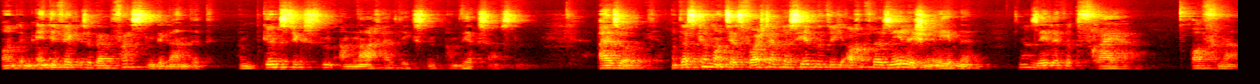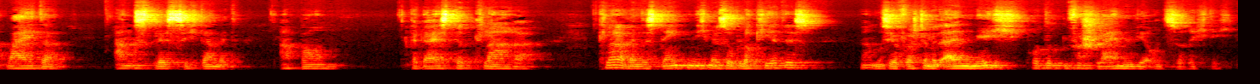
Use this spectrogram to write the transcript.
Und im Endeffekt ist er beim Fasten gelandet. Am günstigsten, am nachhaltigsten, am wirksamsten. Also, und das können wir uns jetzt vorstellen, passiert natürlich auch auf der seelischen Ebene. Seele wird freier, offener, weiter. Angst lässt sich damit abbauen. Der Geist wird klarer. Klar, wenn das Denken nicht mehr so blockiert ist, ja, muss ich ja vorstellen, mit allen Milchprodukten verschleimen wir uns so richtig.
